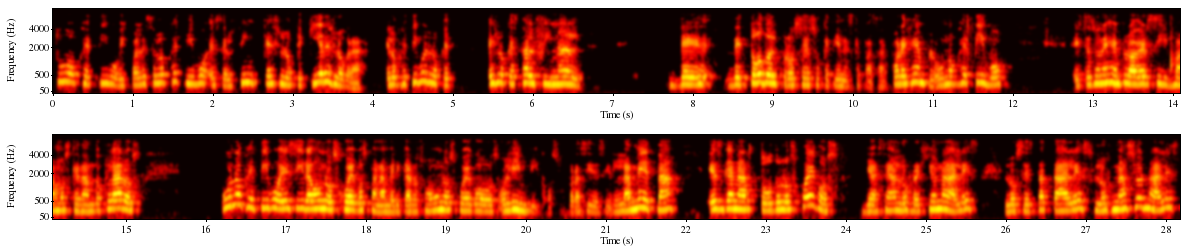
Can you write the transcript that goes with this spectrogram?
tu objetivo. ¿Y cuál es el objetivo? Es el fin, qué es lo que quieres lograr. El objetivo es lo que, es lo que está al final de, todo el proceso que tienes que pasar. Por ejemplo, un objetivo, este es un ejemplo a ver si vamos quedando claros. Un objetivo es ir a unos Juegos Panamericanos o a unos Juegos Olímpicos, por así decir. La meta es ganar todos los Juegos, ya sean los regionales, los estatales, los nacionales,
